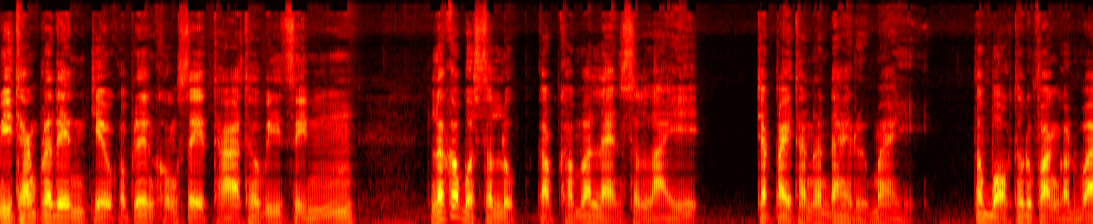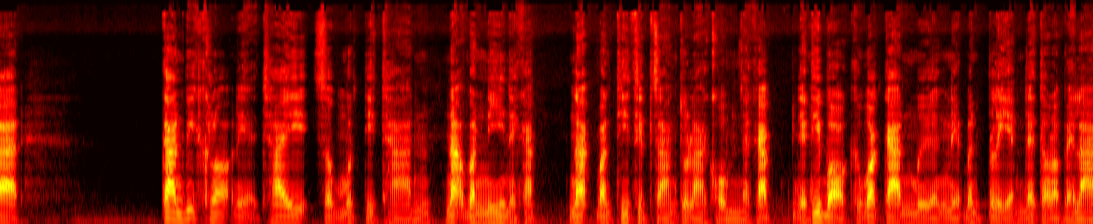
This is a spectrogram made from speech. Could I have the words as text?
มีทั้งประเด็นเกี่ยวกับเรื่องของเศรษฐาทวีสิน แล้วก็บทสรุปกับคำว่าแลนสไลด์จะไปทางนั้นได้หรือไม่ ต้องบอกท่านผู้ฟังก่อนว่า การวิเคราะห์เนี่ยใช้สมมติฐานณวันนี้นะครับณวันที่ 13 ตุลาคมนะครับอย่างที่บอกคือว่าการเมืองเนี่ยมันเปลี่ยนได้ตลอดเวลา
